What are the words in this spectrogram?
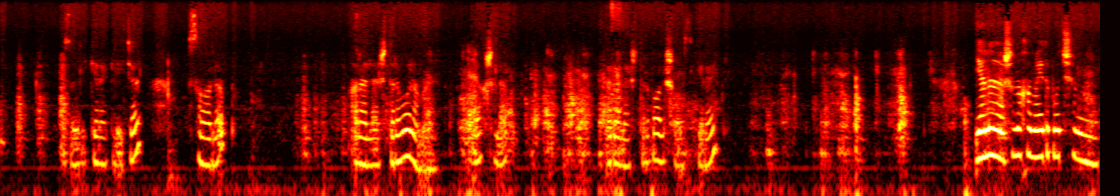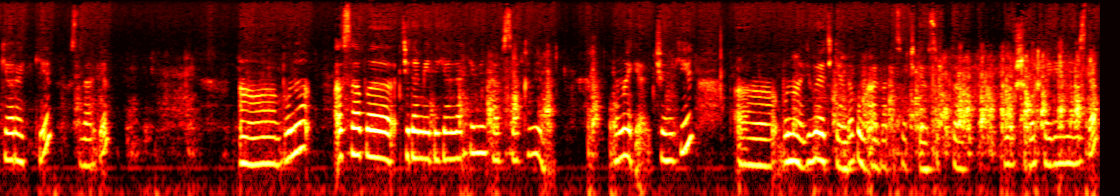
o'zimga keraklicha solib aralashtirib olaman. Yaxshilab aralashtirib olishimiz kerak. Yana shuni ham aytib o'tishim kerakki sizlarga buni asabi chidamaydiganlarga men tavsiya qilmayman. Nimaga? Chunki buni yuvayotganda buni albatta sochga surtib yuvishni boshlaganingizda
